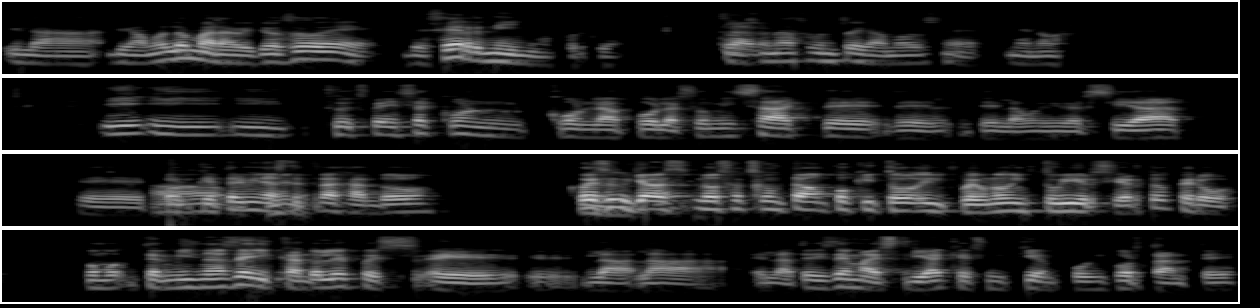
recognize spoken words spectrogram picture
y, la, digamos, lo maravilloso de, de ser niño, porque es un asunto, digamos, eh, menor. Y, y, tu experiencia con, con la población MISAC de, de, la universidad, eh, ¿por qué ah, terminaste trabajando? Pues ya nos has contado un poquito y puede uno intuir, ¿cierto? Pero como terminas dedicándole pues eh, eh, la, la, la, tesis de maestría, que es un tiempo importante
